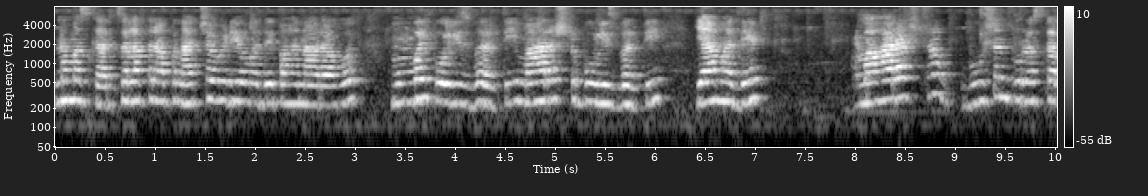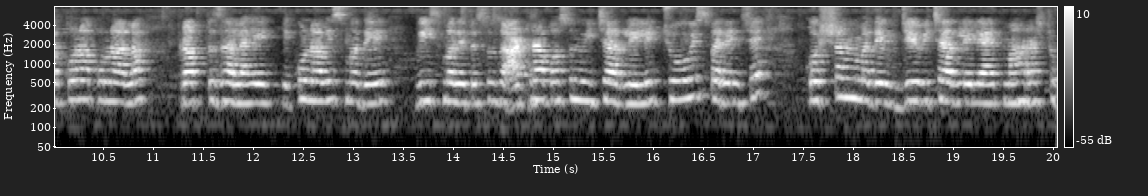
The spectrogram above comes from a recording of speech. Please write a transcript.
नमस्कार चला तर आपण आजच्या व्हिडिओमध्ये पाहणार आहोत मुंबई पोलीस भरती महाराष्ट्र पोलीस भरती. यामध्ये महाराष्ट्र भूषण पुरस्कार कोणाकोणाला प्राप्त झाला आहे? एकोणावीसमध्ये वीसमध्ये तसंच अठरा पासून विचारलेले चोवीस पर्यंतचे क्वेश्चनमध्ये जे विचारलेले आहेत महाराष्ट्र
